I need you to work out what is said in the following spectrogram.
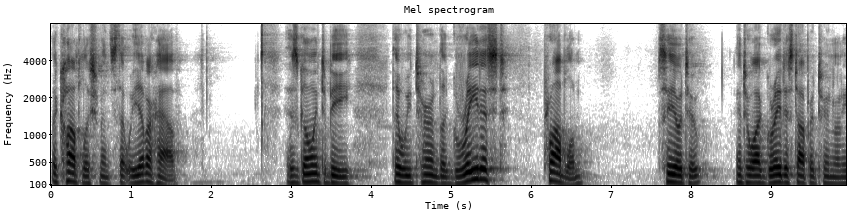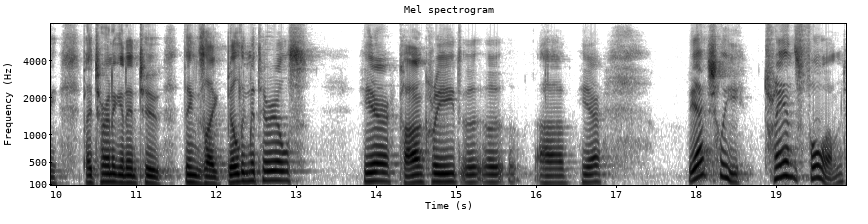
accomplishments that we ever have is going to be that we turn the greatest problem, CO2, into our greatest opportunity by turning it into things like building materials here, concrete uh, uh, uh, here. We actually transformed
